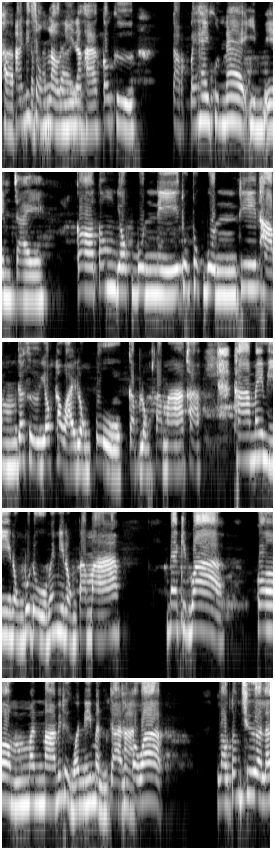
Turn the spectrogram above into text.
ค่ะอันนี้ส่งส์เหล่านี้นะคะ ก็คือกลับไปให้คุณแม่อิ่มเอมใจ ก็ต้องยกบุญนี้ทุกๆบุญที่ทำก็คือยกถวายหลวงปู่กับหลวงตาม้าค่ะ ถ้าไม่มีหลวงปู่ดูไม่มีหลวงตาม้า แม่คิดว่าก็มันมาไม่ถึงวันนี้เหมือนกัน ค่ะ เพราะว่า เราต้องเชื่อและ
